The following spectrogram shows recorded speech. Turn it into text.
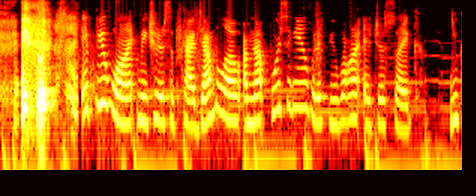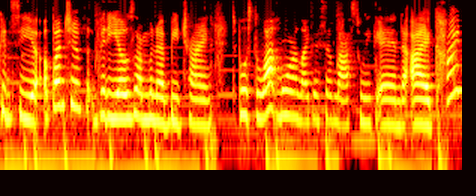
if you want, make sure to subscribe down below. I'm not forcing you, but if you want, it's just like you can see a bunch of videos. I'm gonna be trying to post a lot more, like I said last week, and I kind of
